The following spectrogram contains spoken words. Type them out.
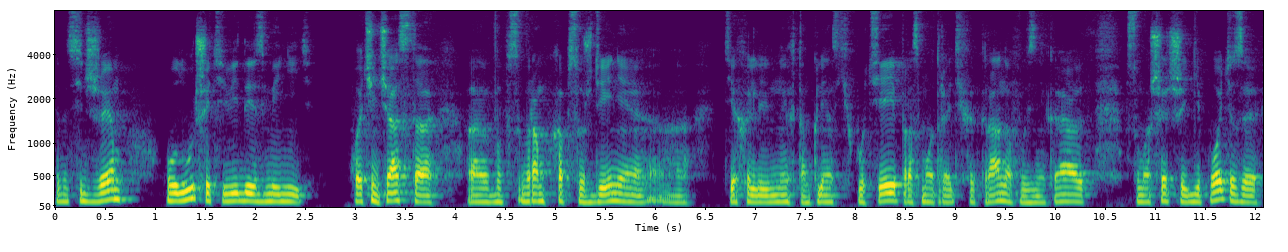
этот CGM улучшить и видоизменить. Очень часто э, в, в рамках обсуждения э, тех или иных там клиентских путей, просмотра этих экранов возникают сумасшедшие гипотезы,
